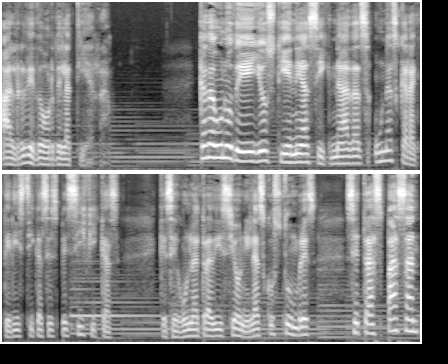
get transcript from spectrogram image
alrededor de la Tierra. Cada uno de ellos tiene asignadas unas características específicas que según la tradición y las costumbres se traspasan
